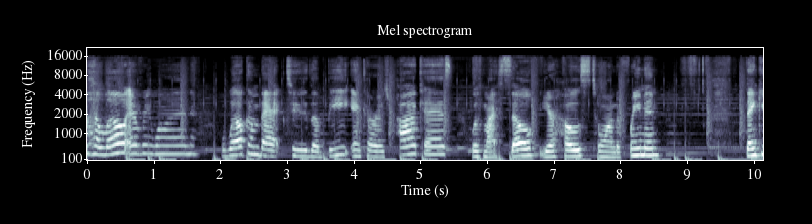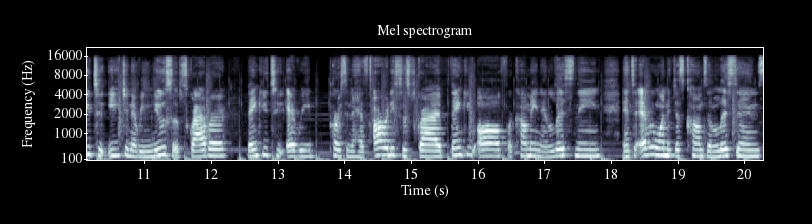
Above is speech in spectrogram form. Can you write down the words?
hello, everyone. Welcome back to the Be Encouraged podcast with myself, your host, Tawanda Freeman. Thank you to each and every new subscriber. Thank you to every person that has already subscribed. Thank you all for coming and listening. And to everyone that just comes and listens,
